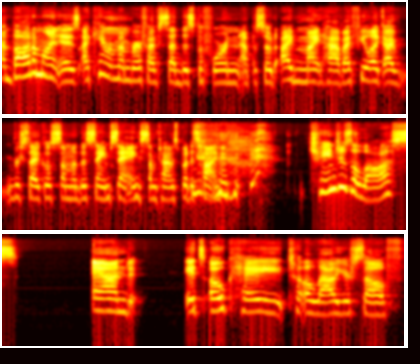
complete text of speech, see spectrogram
and bottom line is, I can't remember if I've said this before in an episode. I might have. I feel like I recycle some of the same sayings sometimes, but it's fine. Change is a loss, and it's okay to allow yourself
